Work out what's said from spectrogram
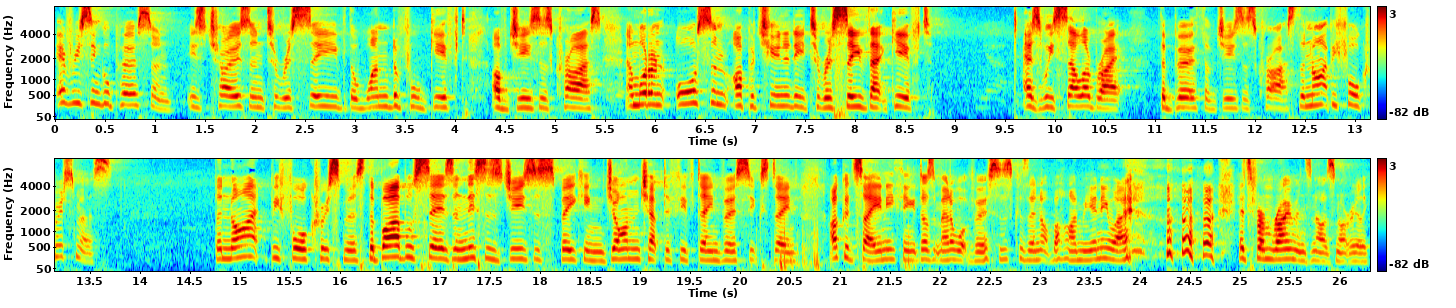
Every single person is chosen to receive the wonderful gift of Jesus Christ. And what an awesome opportunity to receive that gift as we celebrate the birth of Jesus Christ, the night before Christmas the night before Christmas. The Bible says, and this is Jesus speaking, John chapter 15, verse 16. I could say anything, it doesn't matter what verses because they're not behind me anyway. it's from Romans. No, it's not really.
